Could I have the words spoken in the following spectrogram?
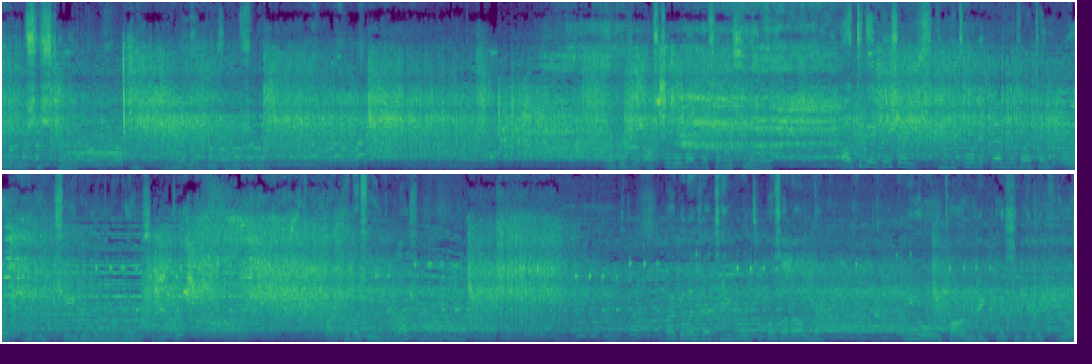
Bir şey boşuna. Arkadaşlar astrolarla savaşıyorlar. Artık arkadaşlar şimdi tuvaletlerle zaten e, bir şey bölümünde görmüşsünüzdür. Arkadaş oldular. Arkadaşlar TV'nin çok hasar aldı. Yine onun tamire gitmesi gerekiyor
